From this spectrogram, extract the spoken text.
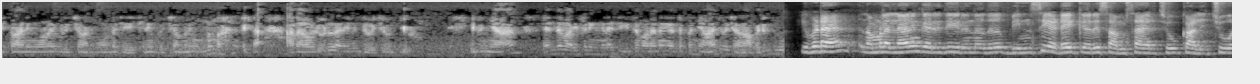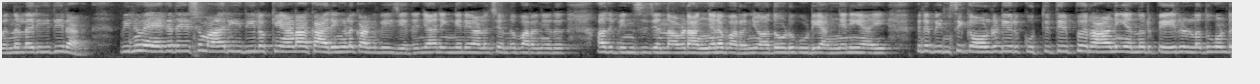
ഇപ്പൊ അനുമോളെ വിളിച്ചു അനുമോളുടെ ചേച്ചിനെ വിളിച്ചു അങ്ങനെ ഒന്നും പറഞ്ഞില്ല അത് അവരോട് തന്നെ ചോദിച്ചു നോക്കൂ ഇത് ഞാൻ എന്റെ വൈഫിന് ഇങ്ങനെ ചീത്ത പറയുന്നത് കേട്ടപ്പോ ഞാൻ ചോദിച്ചത് അവർ ഇവിടെ നമ്മളെല്ലാവരും കരുതിയിരുന്നത് ബിൻസി ഇടയിൽ കയറി സംസാരിച്ചു കളിച്ചു എന്നുള്ള രീതിയിലാണ്. വിനു ഏകദേശം ആ രീതിയിലൊക്കെയാണ് ആ കാര്യങ്ങൾ കൺവേ ചെയ്തത്. ഞാൻ ഇങ്ങനെയാണ് ചെന്ന് പറഞ്ഞത്. അത് ബിൻസി ചെന്ന് അവിടെ അങ്ങനെ പറഞ്ഞു. അതോടുകൂടി അങ്ങനെയായി. പിന്നെ ബിൻസിക്ക് ഓൾറെഡി ഒരു കുത്തിത്തിരിപ്പ് റാണി എന്നൊരു പേരുള്ളത് കൊണ്ട്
